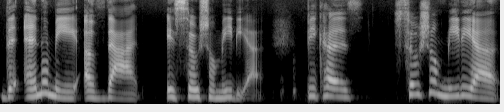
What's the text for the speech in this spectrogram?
the enemy of that is social media because social media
